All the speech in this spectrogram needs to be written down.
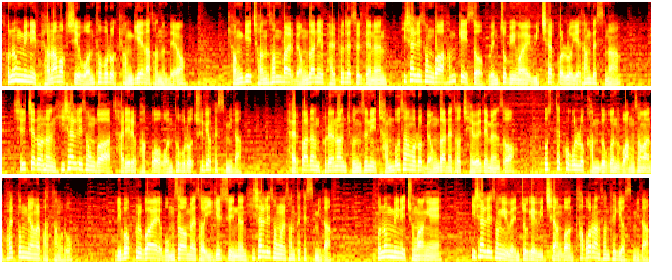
손흥민이 변함없이 원톱으로 경기에 나섰는데요. 경기 전 선발 명단이 발표됐을 때는 히샬리송과 함께 있어 왼쪽 윙어에 위치할 걸로 예상됐으나 실제로는 히샬리송과 자리를 바꿔 원톱으로 출격했습니다. 발빠른 브레넌 존슨이 잠부상으로 명단에서 제외되면서 포스테코글루 감독은 왕성한 활동량을 바탕으로 리버풀과의 몸싸움에서 이길 수 있는 히샬리송을 선택했습니다. 손흥민이 중앙에 히샬리송이 왼쪽에 위치한 건 탁월한 선택이었습니다.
